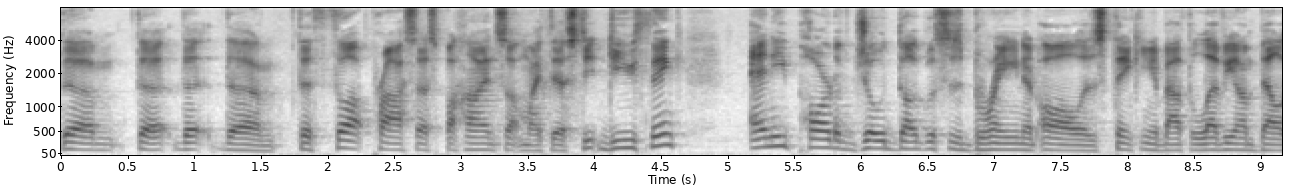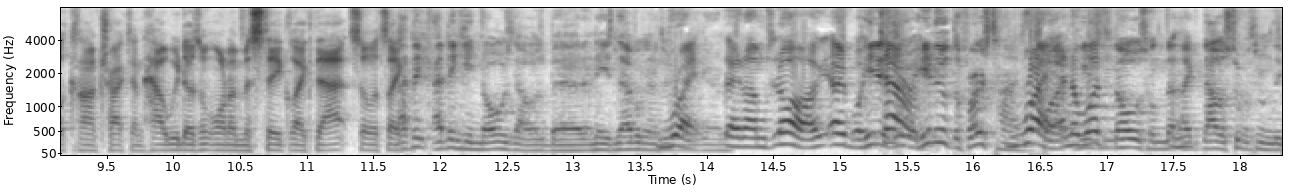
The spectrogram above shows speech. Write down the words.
the um, the the the um, the thought process behind something like this. Do, do you think any part of Joe Douglas's brain at all is thinking about the Le'Veon Bell contract and how he doesn't want a mistake like that? So it's like I think I think he knows that was bad, and he's never going to do right. it again. And I'm no, I, I, Well, he didn't, do it, he didn't do it the first time, Right, and it he was- knows from the, like that was stupid from the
